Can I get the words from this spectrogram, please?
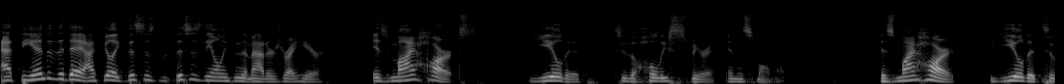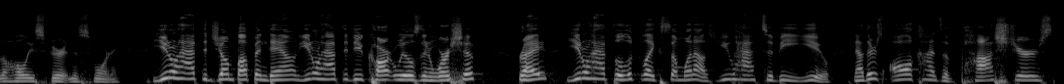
At the end of the day, I feel like this is the, this is the only thing that matters right here. Is my heart yielded to the Holy Spirit in this moment? is my heart yielded to the Holy Spirit in this morning? You don't have to jump up and down. You don't have to do cartwheels in worship, right? You don't have to look like someone else. You have to be you. Now, there's all kinds of postures.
